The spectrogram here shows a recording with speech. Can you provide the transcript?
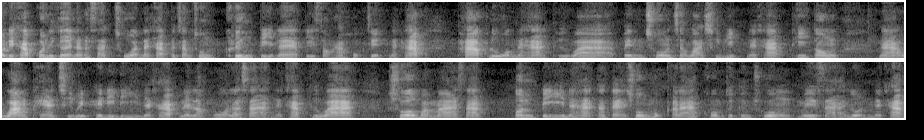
วัสดีครับ คนที่เกิดนักษัตริย์ชวดนะครับประจำช่วงครึ่งปีแรกปี 2567 นะครับ ภาพรวมนะฮะถือว่าเป็นช่วงจังหวะชีวิตนะครับที่ต้องนะวางแผนชีวิตให้ดีๆนะครับในหลักโหราศาสตร์นะครับ ถือว่าช่วงประมาณสักต้นปีนะฮะตั้งแต่ช่วงมกราคมจนถึงช่วงเมษายนนะครับ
